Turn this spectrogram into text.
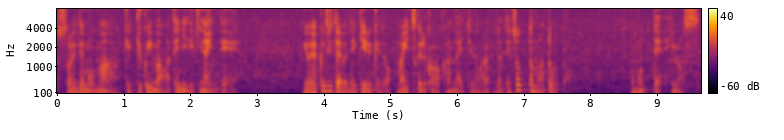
それでもまあ結局今は手にできないんで予約自体はできるけど、まあ、いつ来るかわかんないっていうのがあるので、ちょっと待とうと思っています。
